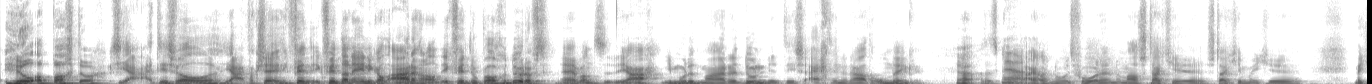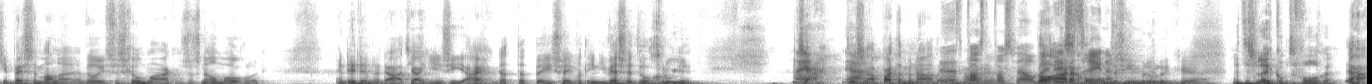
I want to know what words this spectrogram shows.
heel apart, toch? Ja, het is wel, eh, ja, wat ik zeg, ik vind, ik vind het aan de ene kant aardig, aan de andere- ik vind het ook wel gedurfd. Hè, want eh, ja, je moet het maar doen. Het is echt inderdaad omdenken. Ja. Want Dat komt Ja. eigenlijk nooit voor. Hè. Normaal start je, start je, met je met je beste mannen, en wil je het verschil maken zo snel mogelijk. En dit inderdaad, ja, hier zie je eigenlijk dat, dat PSV wat in die wedstrijd wil groeien. Nou ja, Het is ja. een aparte benadering. Het maar, past, eh, past wel bij wel deze aardig om, om te zien, bedoel ik. eh. Het is leuk om te volgen. ja,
